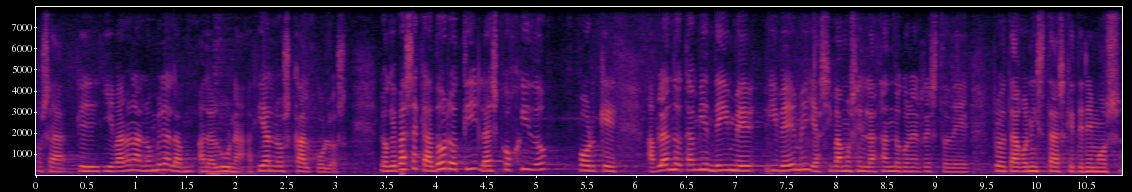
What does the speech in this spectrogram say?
o sea, que llevaron al hombre a la, a la Luna, hacían los cálculos. Lo que pasa que a Dorothy la he escogido porque hablando también de IBM, IBM, y así vamos enlazando con el resto de protagonistas que tenemos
